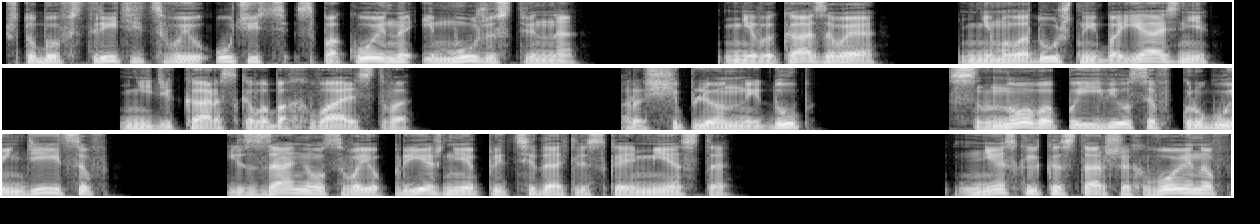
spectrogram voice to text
чтобы встретить свою участь спокойно и мужественно, не выказывая ни малодушной боязни, ни дикарского бахвальства. Расщепленный дуб снова появился в кругу индейцев и занял свое прежнее председательское место. Несколько старших воинов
